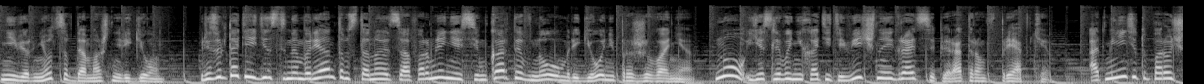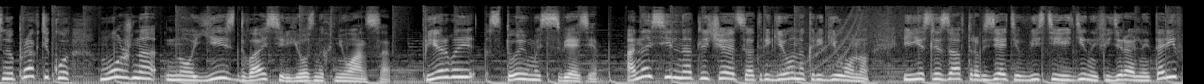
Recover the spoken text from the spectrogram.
не вернется в домашний регион. В результате единственным вариантом становится оформление сим-карты в новом регионе проживания. Ну, если вы не хотите вечно играть с оператором в прятки. Отменить эту порочную практику можно, но есть два серьезных нюанса – Первый – стоимость связи. Она сильно отличается от региона к региону. И если завтра взять и ввести единый федеральный тариф,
